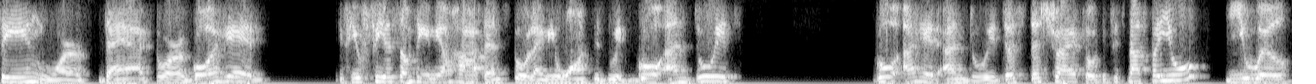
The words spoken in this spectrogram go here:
sing or dance or go ahead. If you feel something in your heart and soul and you want to do it, go and do it. Go ahead and do it. Just just try it out. If it's not for you, you will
